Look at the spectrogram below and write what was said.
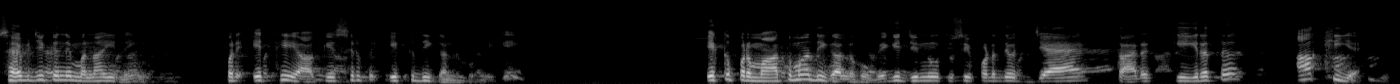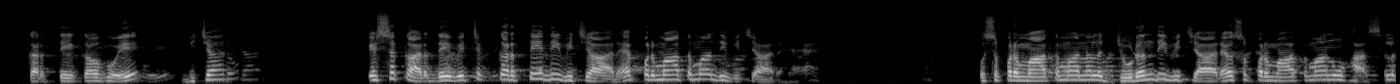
ਸਾਹਿਬ ਜੀ ਕਹਿੰਦੇ ਮਨਾਹੀ ਨਹੀਂ ਪਰ ਇੱਥੇ ਆ ਕੇ ਸਿਰਫ ਇੱਕ ਦੀ ਗੱਲ ਹੋਵੇਗੀ। ਇੱਕ ਪਰਮਾਤਮਾ ਦੀ ਗੱਲ ਹੋਵੇਗੀ, ਜਿਹਨੂੰ ਤੁਸੀਂ ਪੜ੍ਹਦੇ ਹੋ, ਜੈ ਘਰ ਕੀਰਤ ਆਖੀਐ ਕਰਤੇ ਕਾ ਹੋਏ ਵਿਚਾਰੋ। ਇਸ ਘਰ ਦੇ ਵਿੱਚ ਕਰਤੇ ਦੀ ਵਿਚਾਰ ਹੈ, ਪਰਮਾਤਮਾ ਦੀ ਵਿਚਾਰ ਹੈ। ਉਸ ਪਰਮਾਤਮਾ ਨਾਲ ਜੁੜਨ ਦੀ ਵਿਚਾਰ ਹੈ, ਉਸ ਪਰਮਾਤਮਾ ਨੂੰ ਹਾਸਲ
